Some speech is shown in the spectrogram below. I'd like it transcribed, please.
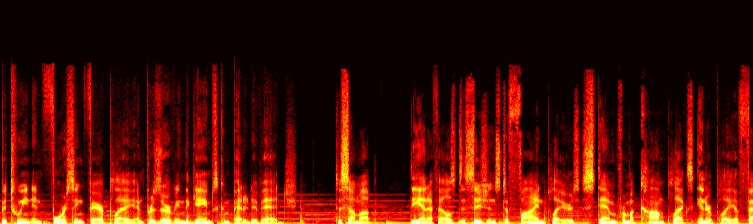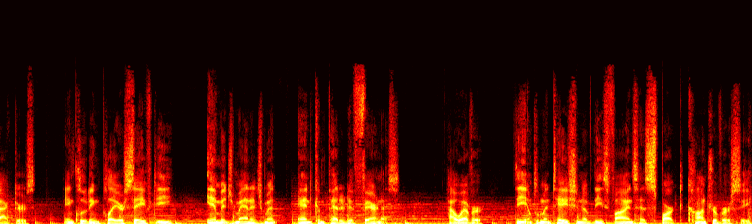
between enforcing fair play and preserving the game's competitive edge. To sum up, the NFL's decisions to fine players stem from a complex interplay of factors, including player safety, image management, and competitive fairness. However, the implementation of these fines has sparked controversy,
